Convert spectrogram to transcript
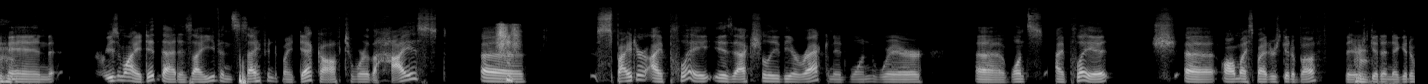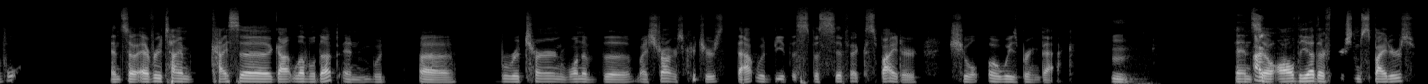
Mhm. And the reason why I did that is I even siphoned my deck off to where the highest uh, spider I play is actually the arachnid one, where uh, once I play it, sh- uh, all my spiders get a buff. Theirs Mhm. get a negative one. And so every time Kaisa got leveled up and would uh, return one of the my strongest creatures, that would be the specific spider she will always bring back. Hmm. And I- so all the other fearsome spiders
